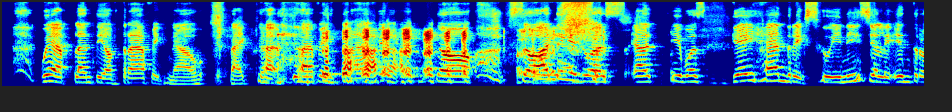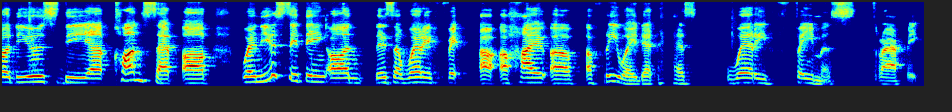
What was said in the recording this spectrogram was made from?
we have plenty of traffic now, uh, having traffic. so, so I think it was uh, it was Gay Hendricks who initially introduced the uh, concept of when you're sitting on there's a very uh, a high uh, a freeway that has very famous traffic.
